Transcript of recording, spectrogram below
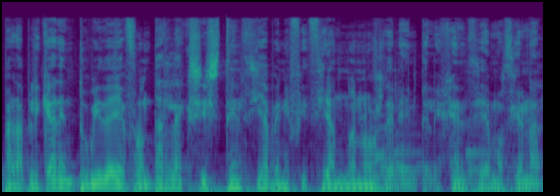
para aplicar en tu vida y afrontar la existencia beneficiándonos de la inteligencia emocional.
